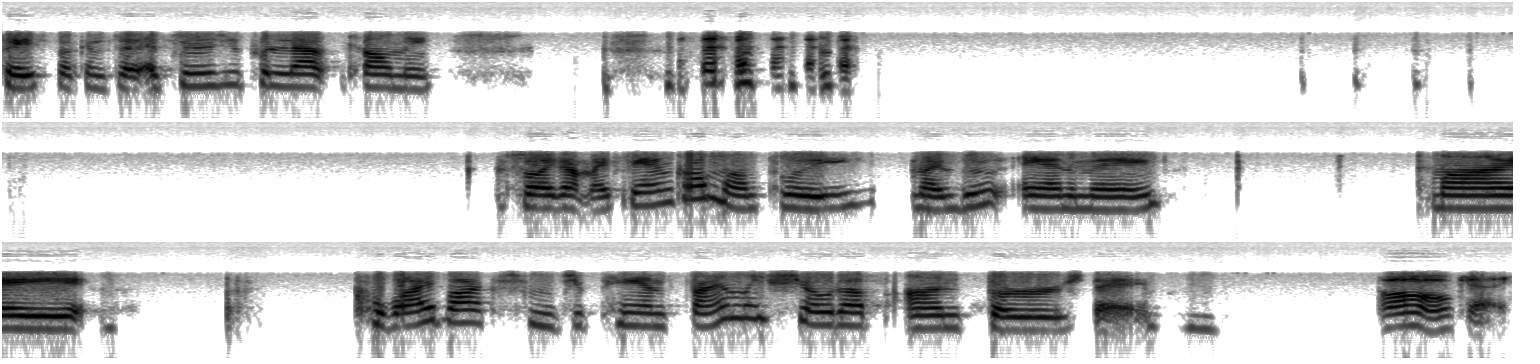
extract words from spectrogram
Facebook and said as soon as you put it out, tell me. so I got my Fangirl Monthly, my Loot Anime, my Kawaii box from Japan finally showed up on Thursday. oh, okay.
